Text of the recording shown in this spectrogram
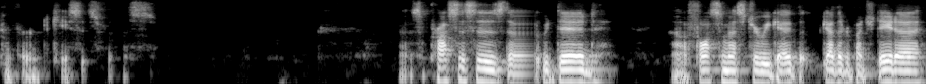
confirmed cases for this. Uh, so processes that we did, uh, fall semester, we gathered a bunch of data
